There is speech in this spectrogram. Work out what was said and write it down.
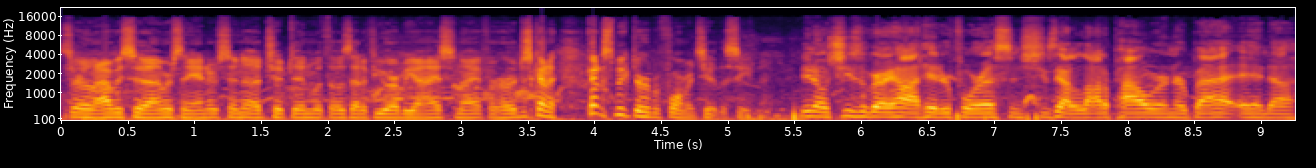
Certainly, obviously, Emerson Anderson uh, chipped in with those, had a few RBIs tonight for her. Just kind of kind of speak to her performance here this evening. You know, she's a very hot hitter for us, and she's got a lot of power in her bat, and uh,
